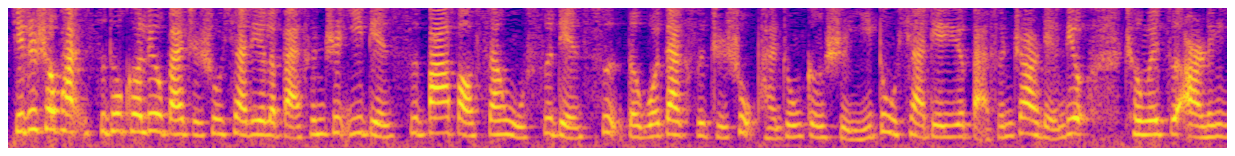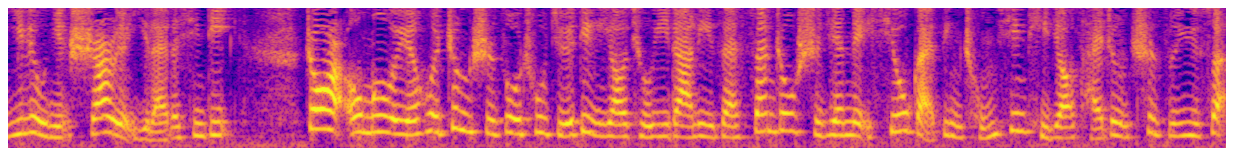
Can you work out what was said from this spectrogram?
截至收盘，斯托克六百指数下跌了百分之一点四八，报三五四点四；德国 DAX 指数盘中更是一度下跌约百分之二点六，成为自二零一六年十二月以来的新低。周二，欧盟委员会正式作出决定，要求意大利在三周时间内修改并重新提交财政赤字预算。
